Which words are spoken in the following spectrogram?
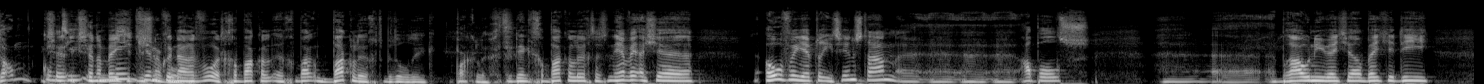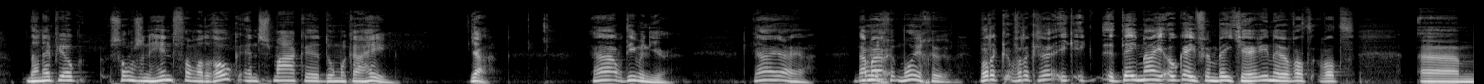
dan komt ik zit een beetje te zoeken naar naar het woord. Gebakken, eh, gebak, baklucht bedoelde ik. voren. Paklucht. Ik denk gebakken lucht. Is, nee, als je oven, je hebt er iets in staan. eh, eh, appels, brownie, weet je wel. Een beetje die. Dan heb je ook soms een hint van wat rook en smaken door elkaar heen. Ja. ja, op die manier. Ja, ja, ja. Nou, mooie, maar mooie geuren. wat ik, wat ik, zei, ik, ik, het deed mij ook even een beetje herinneren wat, wat ehm,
